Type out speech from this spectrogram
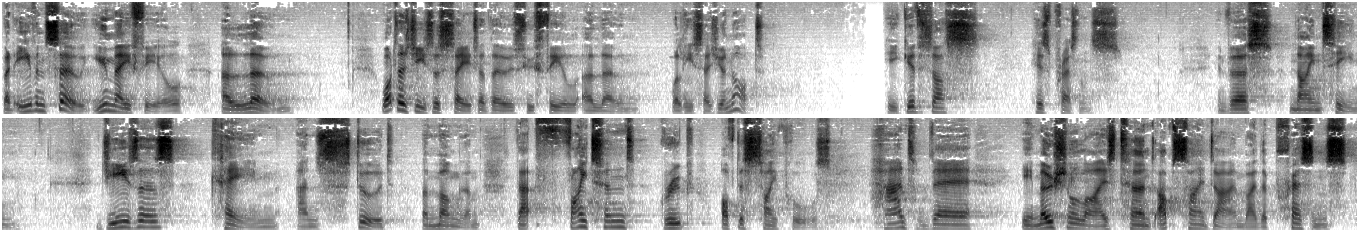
But even so, you may feel alone. What does Jesus say to those who feel alone? Well, he says, You're not. He gives us his presence. In verse 19, Jesus came and stood among them. That frightened group of disciples had their emotional lives turned upside down by the presence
